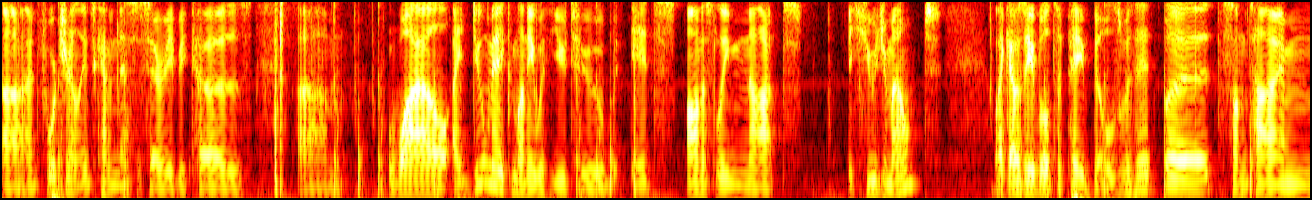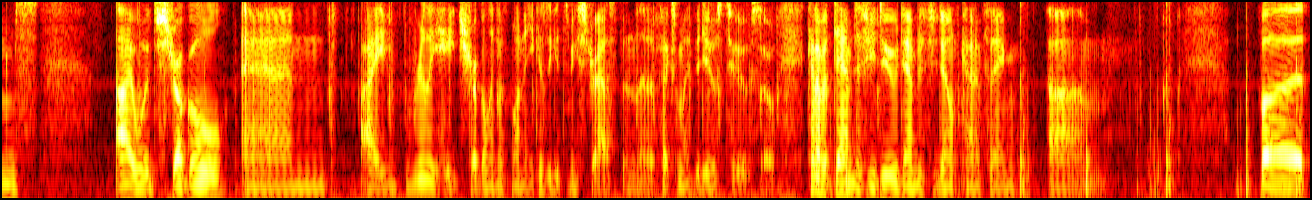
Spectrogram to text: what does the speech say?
Uh, unfortunately, it's kind of necessary because um, while I do make money with YouTube, it's honestly not a huge amount. Like, I was able to pay bills with it, but sometimes I would struggle, and I really hate struggling with money because it gets me stressed and that affects my videos too. So, kind of a damned if you do, damned if you don't kind of thing. Um, but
